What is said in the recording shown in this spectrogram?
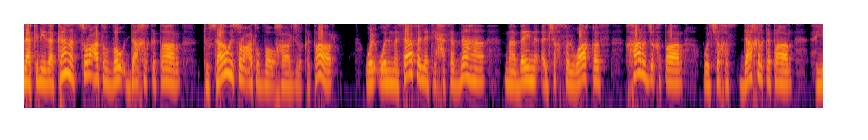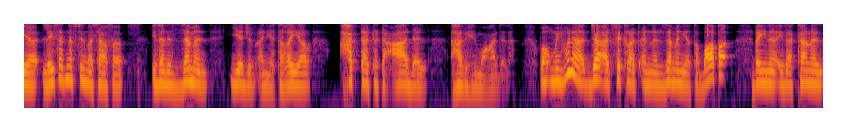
لكن إذا كانت سرعة الضوء داخل القطار تساوي سرعة الضوء خارج القطار والمسافة التي حسبناها ما بين الشخص الواقف خارج القطار والشخص داخل القطار هي ليست نفس المسافة. إذا الزمن يجب أن يتغير حتى تتعادل هذه المعادلة. ومن هنا جاءت فكرة أن الزمن يتباطأ بين إذا كان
